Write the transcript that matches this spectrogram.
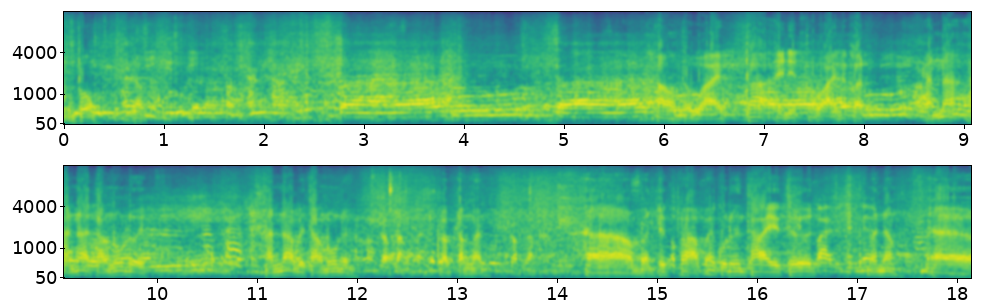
คุณพงศ์รับเอาถวายพระไอ้นี่ถวายแล้วก็หันหน้าหันหน้าทางนู้นเลย หันหน้าไปทางนู้นเลย กลับหลังกลับหลังนั้นกลับหลังอ่าบันทึกภาพให้คนอื่นถ่ายเธอมานั่งเออ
